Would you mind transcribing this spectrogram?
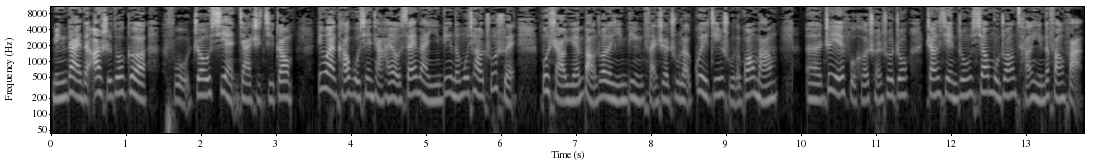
明代的二十多个府州县，价值极高。另外，考古现场还有塞满银锭的木鞘出水，不少元宝状的银锭反射出了贵金属的光芒。呃，这也符合传说中张献忠削木桩藏银的方法。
